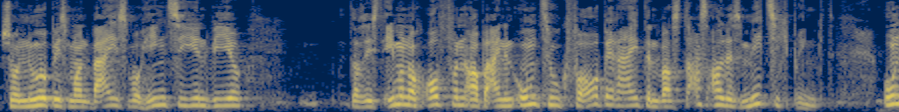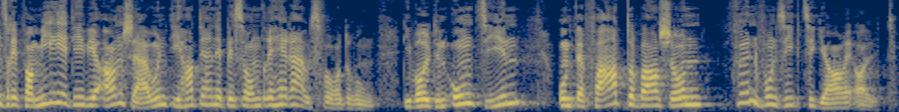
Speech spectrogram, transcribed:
schon nur bis man weiß, wohin ziehen wir. Das ist immer noch offen, aber einen Umzug vorbereiten, was das alles mit sich bringt. Unsere Familie, die wir anschauen, die hatte eine besondere Herausforderung. Die wollten umziehen und der Vater war schon 75 Jahre alt.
